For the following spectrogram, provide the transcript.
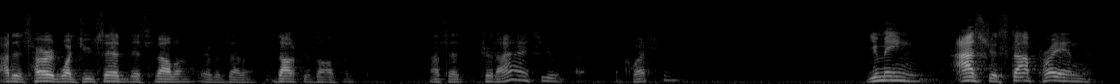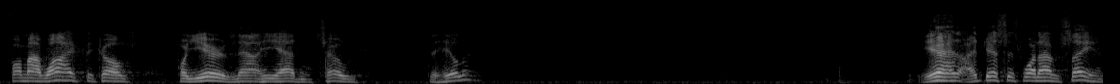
I just heard what you said, this fellow. It was at a doctor's office. I said, Could I ask you a question? You mean I should stop praying for my wife because for years now he hadn't chose to heal her? Yeah, I guess that's what I was saying.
